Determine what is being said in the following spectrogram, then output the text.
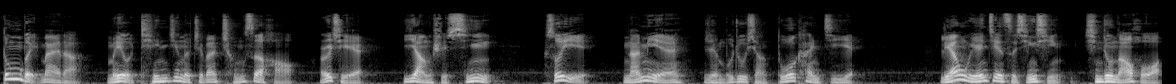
东北卖的没有天津的这般成色好，而且样式新颖，所以难免忍不住想多看几眼。梁五爷见此情形，心中恼火，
